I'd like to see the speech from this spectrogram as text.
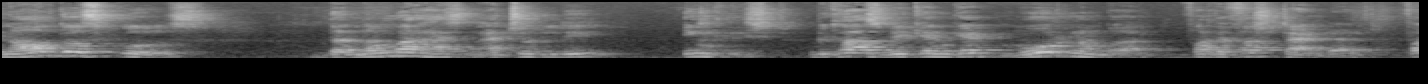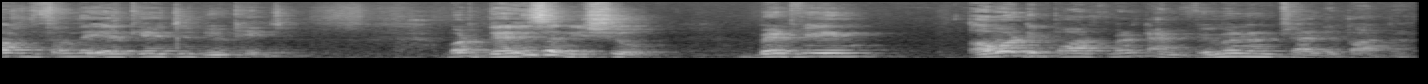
in all those schools, the number has naturally increased because we can get more number for the first standard from, the LKG and UKG. But there is an issue between our department and women and child department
